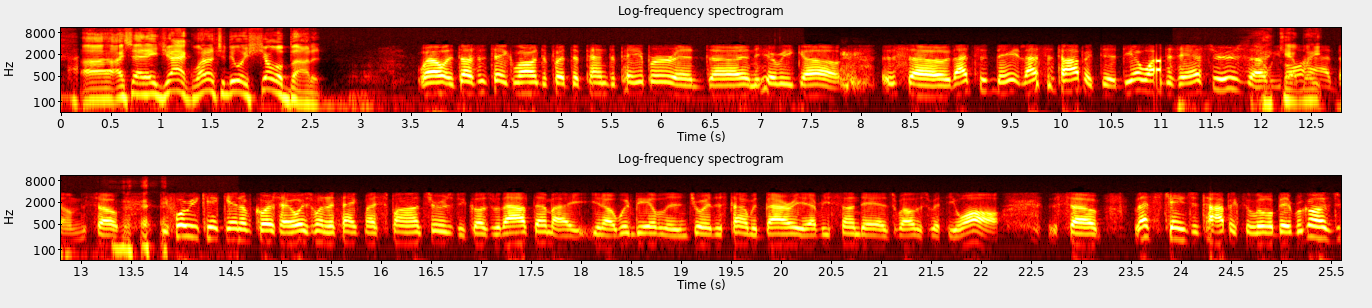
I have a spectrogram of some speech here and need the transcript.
uh, I said, hey Jack, why don't you do a show about it? Well, it doesn't take long to put the pen to paper, and uh, and here we go. So that's the that's the topic. The DIY disasters. Uh, we've all wait. had them. So before we kick in, of course, I always want to thank my sponsors because without them, I you know wouldn't be able to enjoy this time with Barry every Sunday as well as with you all. So let's change the topics a little bit. We're going to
